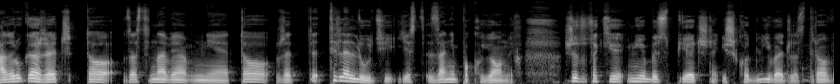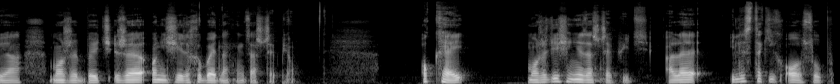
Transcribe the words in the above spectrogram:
A druga rzecz to zastanawia mnie to, że ty, tyle ludzi jest zaniepokojonych, że to takie niebezpieczne i szkodliwe dla zdrowia może być, że oni się chyba jednak nie zaszczepią. Okej, okay, możecie się nie zaszczepić, ale ile z takich osób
